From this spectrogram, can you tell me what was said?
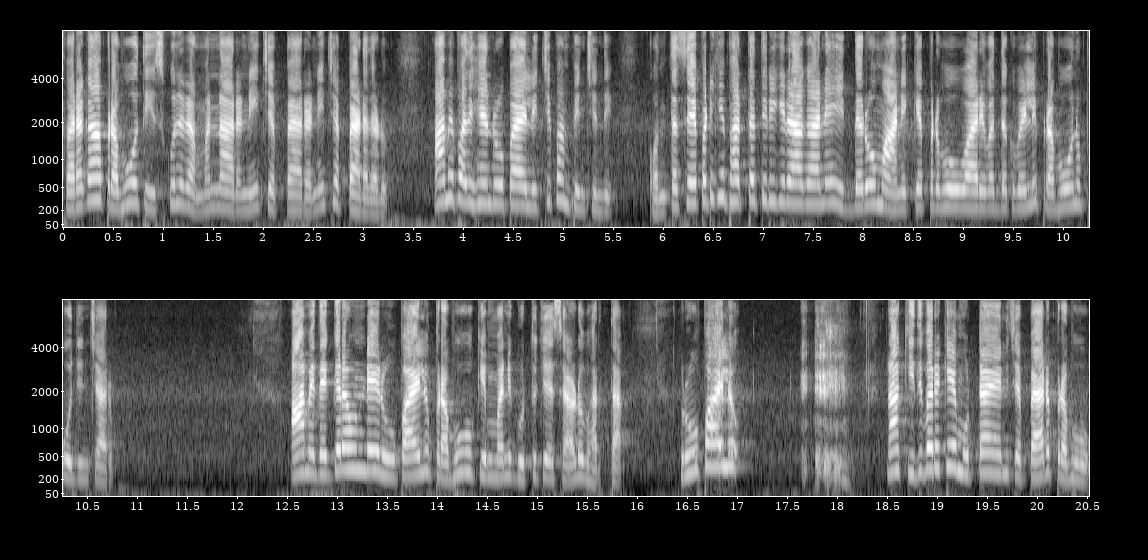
త్వరగా ప్రభువు తీసుకుని రమ్మన్నారని చెప్పారని చెప్పాడతడు. ఆమె పదిహేను రూపాయలు ఇచ్చి పంపించింది. కొంతసేపటికి భర్త తిరిగి రాగానే ఇద్దరూ మాణిక్య ప్రభువు వారి వద్దకు వెళ్ళి ప్రభువును పూజించారు. ఆమె దగ్గర ఉండే రూపాయలు ప్రభువుకిమ్మని గుర్తు చేశాడు భర్త. రూపాయలు నాకు ఇదివరకే ముట్టాయని చెప్పారు ప్రభువు.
